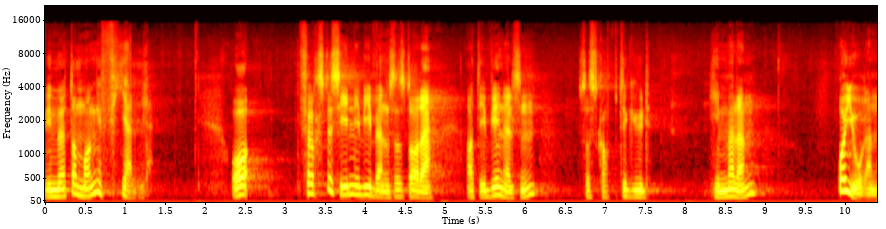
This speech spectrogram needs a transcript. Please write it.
Vi møter mange fjell. Og første siden i Bibelen så står det at i begynnelsen så skapte Gud himmelen og jorden.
